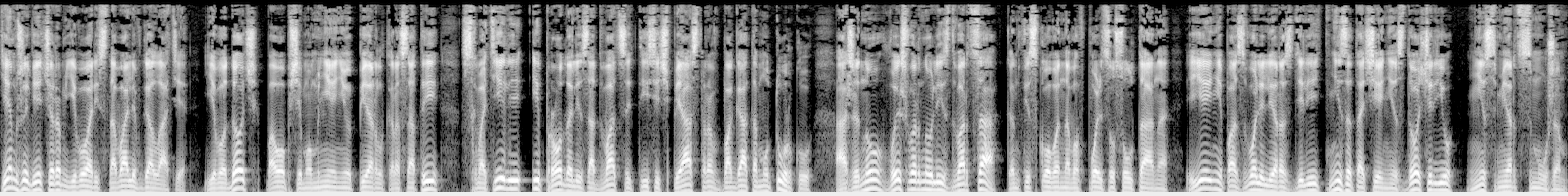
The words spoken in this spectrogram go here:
Тем же вечером его арестовали в Галате. Его дочь, по общему мнению перл красоты, схватили и продали за 20 тысяч пиастров богатому турку, а жену вышвырнули из дворца, конфискованного в пользу султана, и ей не позволили разделить ни заточение с дочерью, ни смерть с мужем.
